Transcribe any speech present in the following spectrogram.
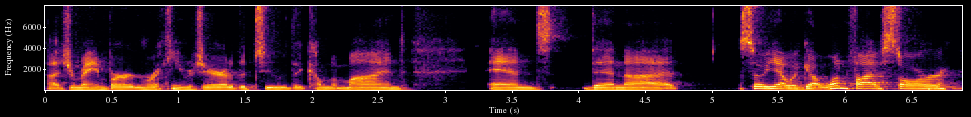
Uh, Jermaine Burton, Rakim Jarrett are the two that come to mind. And then, uh, so yeah, we've got one five star.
